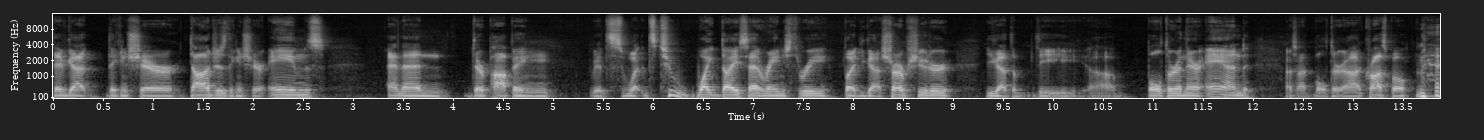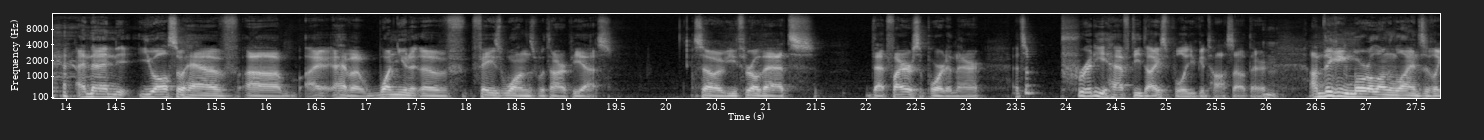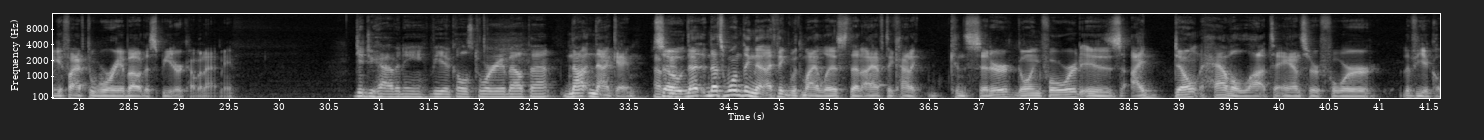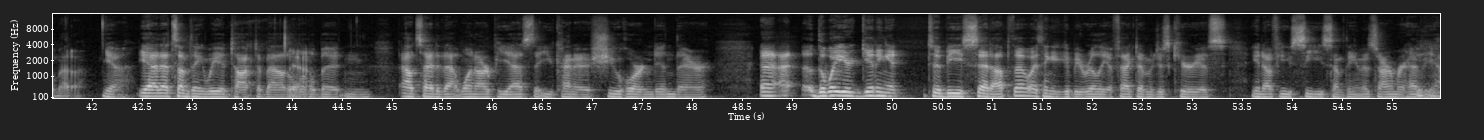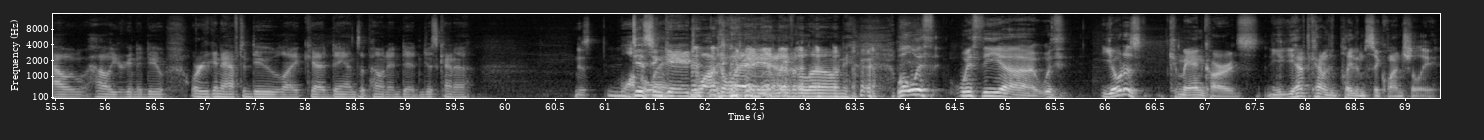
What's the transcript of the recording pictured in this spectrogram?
They've got they can share dodges, they can share aims, and then they're popping. It's what it's two white dice at range three, but you got sharpshooter, you got the the uh, bolter in there, and oh, sorry, bolter uh, crossbow, and then you also have um, I I have a one unit of phase ones with RPS. So if you throw that that fire support in there, that's a pretty hefty dice pool you could toss out there. I'm thinking more along the lines of like if I have to worry about a speeder coming at me. Did you have any vehicles to worry about that? Not in that game. So that, that's one thing that I think with my list that I have to kind of consider going forward is I don't have a lot to answer for the vehicle meta. Yeah, yeah, that's something we had talked about a Yeah. little bit, and outside of that one RPS that you kind of shoehorned in there, uh, uh, the way you're getting it to be set up, though, I think it could be really effective. I'm just curious, you know, if you see something that's armor heavy, Mm-hmm. how how you're going to do, or you're going to have to do like uh, Dan's opponent did, and just kind of Just walk away. disengage, walk away, and leave it alone. Well, with with the uh, with Yoda's command cards, you, you have to kind of play them sequentially,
